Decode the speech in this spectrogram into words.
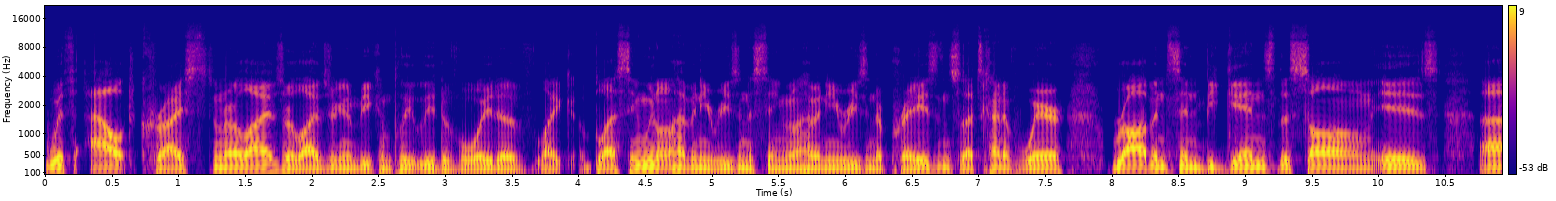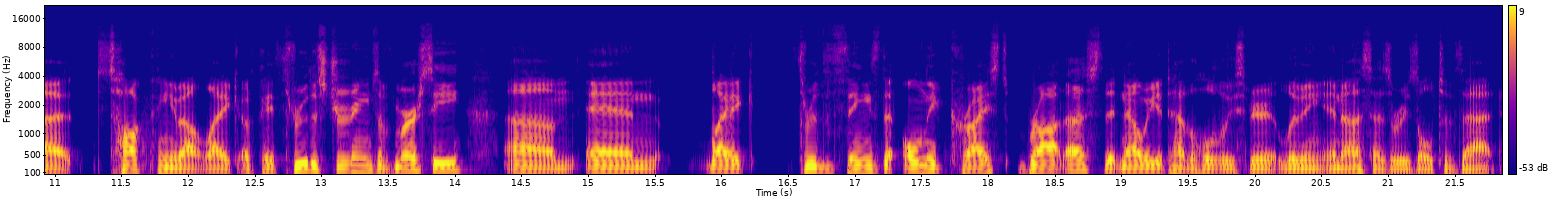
without Christ in our lives, our lives are going to be completely devoid of like blessing. We don't have any reason to sing. We don't have any reason to praise. And so that's kind of where Robinson begins the song is uh, talking about like, okay, through the streams of mercy um, and like through the things that only Christ brought us, that now we get to have the Holy Spirit living in us as a result of that.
